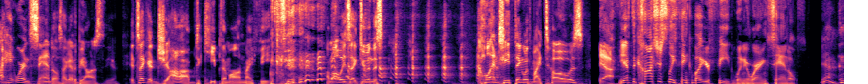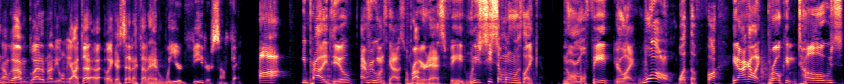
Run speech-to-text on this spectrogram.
I hate wearing sandals. I got to be honest with you. It's like a job to keep them on my feet. I'm always like doing this clenchy thing with my toes. Yeah, you have to consciously think about your feet when you're wearing sandals. Yeah, I'm glad. I'm glad I'm not the only. I thought, uh, like I said, I thought I had weird feet or something. Uh, you probably do. Everyone's got some Probably. weird ass feet. When you see someone with like normal feet, you're like, whoa, what the fuck? You know, I got like broken toes.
